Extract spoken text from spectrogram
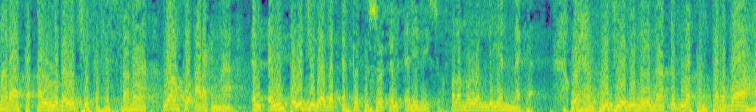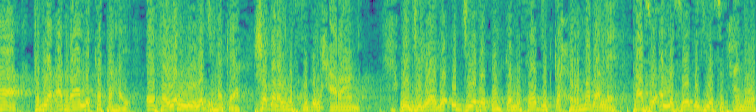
naraa taqalluba wejhika fi asamaa waan ku aragnaa celcelinta wejigaagaad cerka ku soo celcelinayso falanuwalliyannaka waxaan kuu jeedinaynaa qiblatan tardaahaa qiblo aad raalli ka tahay ee fawallii wajhaka shadra almasjid alxaraami wejigaaga u jeeda dhanka masaajidka xurmada leh taasoo alla soo dejiye subxaana wa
